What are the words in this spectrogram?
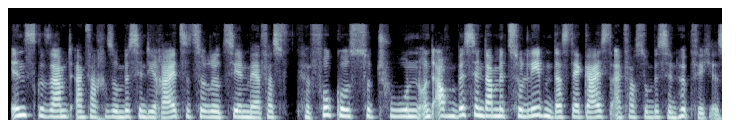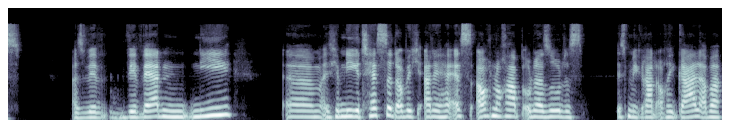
insgesamt einfach so ein bisschen die Reize zu reduzieren, mehr was für Fokus zu tun und auch ein bisschen damit zu leben, dass der Geist einfach so ein bisschen hüpfig ist. Also wir, wir werden nie, ähm, ich habe nie getestet, ob ich ADHS auch noch habe oder so, das ist mir gerade auch egal, aber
